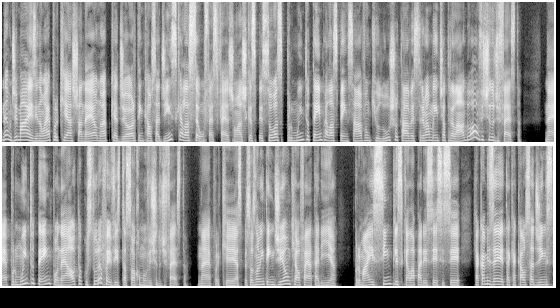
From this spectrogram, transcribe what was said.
Não, demais. E não é porque a Chanel, não é porque a Dior tem calça jeans que elas são fast fashion. Acho que as pessoas, por muito tempo, elas pensavam que o luxo estava extremamente atrelado ao vestido de festa. Né? Por muito tempo, né, a alta costura foi vista só como vestido de festa, né? Porque as pessoas não entendiam que a alfaiataria, por mais simples que ela parecesse ser, que a camiseta, que a calça jeans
